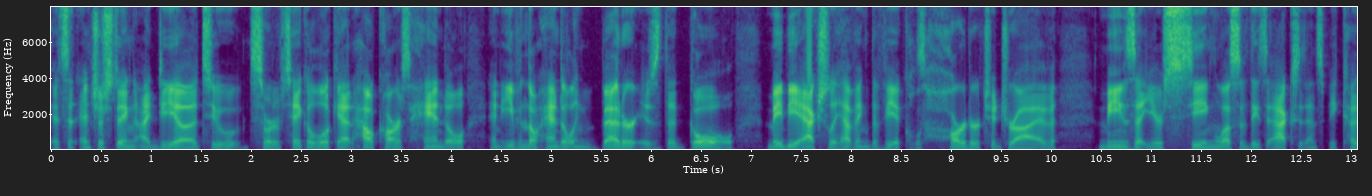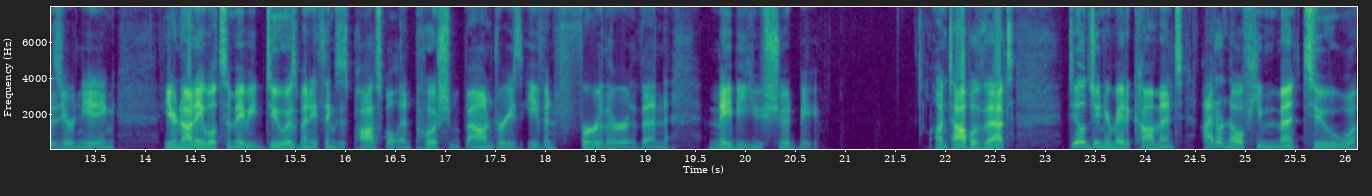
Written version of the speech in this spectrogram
it's an interesting idea to sort of take a look at how cars handle and even though handling better is the goal, maybe actually having the vehicles harder to drive means that you're seeing less of these accidents because you're needing you're not able to maybe do as many things as possible and push boundaries even further than maybe you should be. On top of that, Dale Jr. made a comment. I don't know if he meant to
